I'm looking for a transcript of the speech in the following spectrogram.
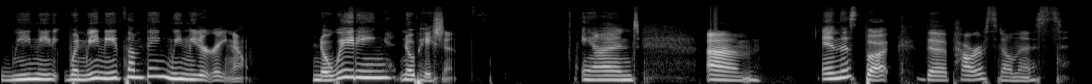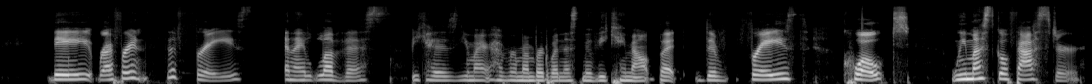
we need when we need something, we need it right now. No waiting, no patience. And um in this book, The Power of Stillness, they reference the phrase and I love this because you might have remembered when this movie came out, but the phrase quote, we must go faster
